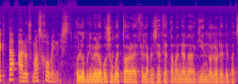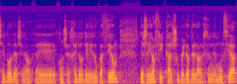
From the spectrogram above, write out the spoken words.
afecta a los más jóvenes. Pues lo primero, por supuesto, agradecer la presencia esta mañana aquí en Dolores de Pacheco del señor eh, consejero de Educación, del señor fiscal superior de la región de Murcia.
